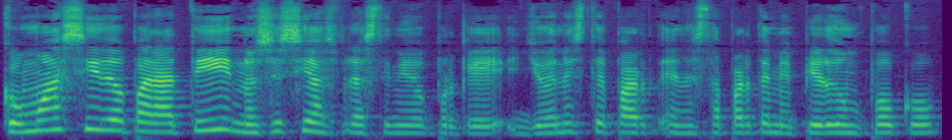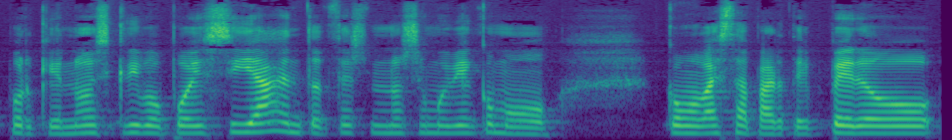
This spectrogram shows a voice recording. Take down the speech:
¿Cómo ha sido para ti? No sé si has has tenido, porque yo en, este par- en esta parte me pierdo un poco porque no escribo poesía, entonces no sé muy bien cómo, cómo va esta parte, pero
